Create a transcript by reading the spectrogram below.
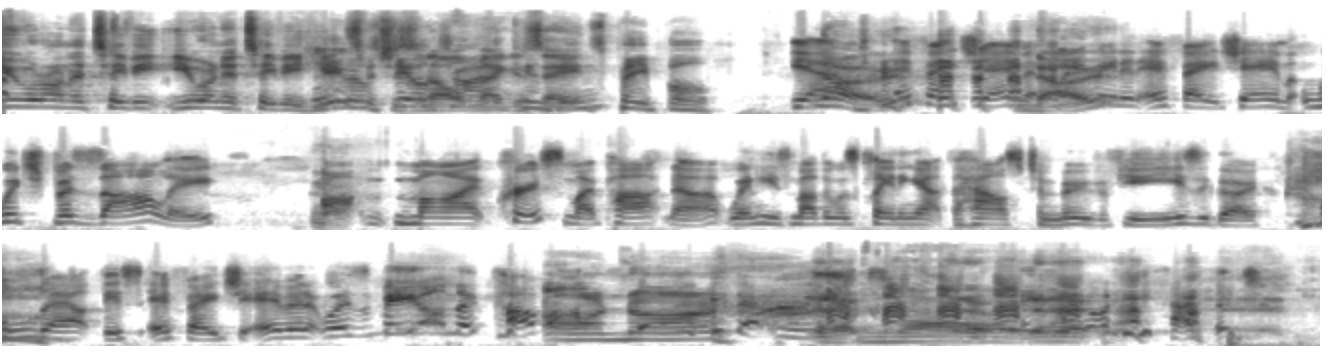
you were on a TV. You were on a TV You Hits, were which is an old trying to magazine. convince people. Yeah, No. FHM. It No. would have been an FHM, which bizarrely, uh, my Chris, my partner, when his mother was cleaning out the house to move a few years ago, pulled out this FHM, and it was me on the cover. Oh no! Is that weird? No, no, no, no,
